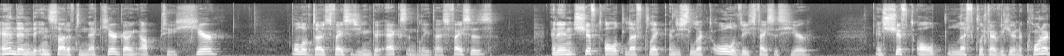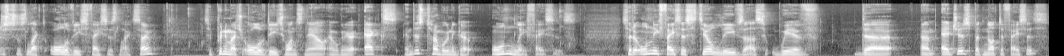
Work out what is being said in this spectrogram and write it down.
And then the inside of the neck here, going up to here, all of those faces, you can go X and delete those faces. And then Shift Alt left click and just select all of these faces here. And Shift Alt left click over here in the corner just to select all of these faces like so. So pretty much all of these ones now, and we're gonna go X, and this time we're gonna go only faces. So the only faces still leaves us with the um, edges, but not the faces.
